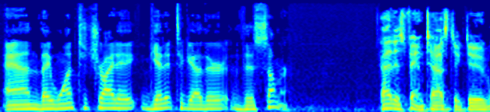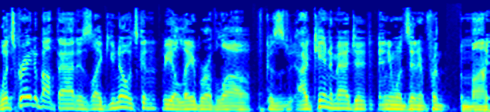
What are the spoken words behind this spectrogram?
and they want to try to get it together this summer. That is fantastic, dude. What's great about that is like you know it's going to be a labor of love because I can't imagine anyone's in it for the money.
